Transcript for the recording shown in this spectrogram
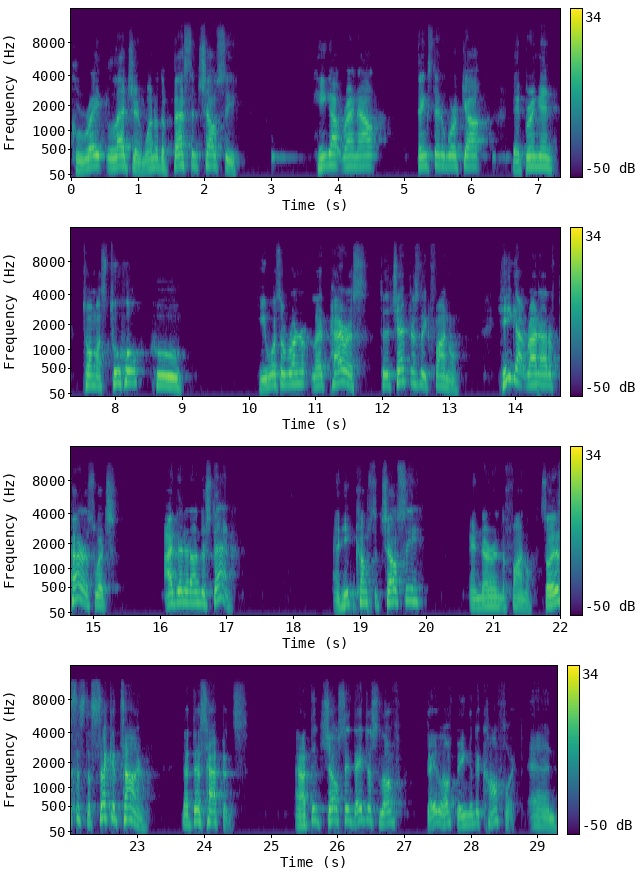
great legend, one of the best in Chelsea. He got ran out. Things didn't work out. They bring in Thomas Tuchel, who he was a runner, led Paris to the Champions League final. He got run out of Paris, which I didn't understand. And he comes to Chelsea and they're in the final. So this is the second time that this happens. And I think Chelsea, they just love, they love being in the conflict. And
